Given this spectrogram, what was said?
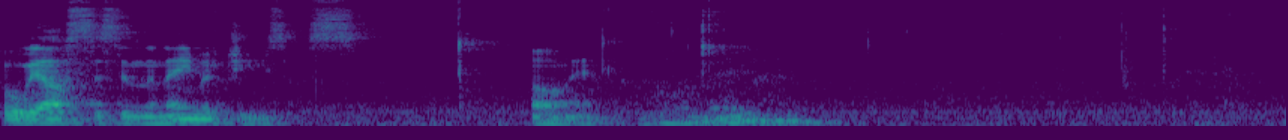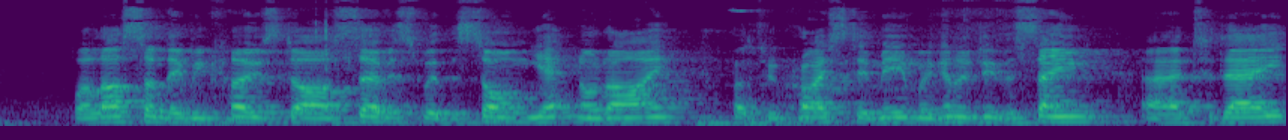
For we ask this in the name of Jesus. Amen. Well, last Sunday we closed our service with the song Yet Not I, but through Christ in Me. And we're going to do the same uh, today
